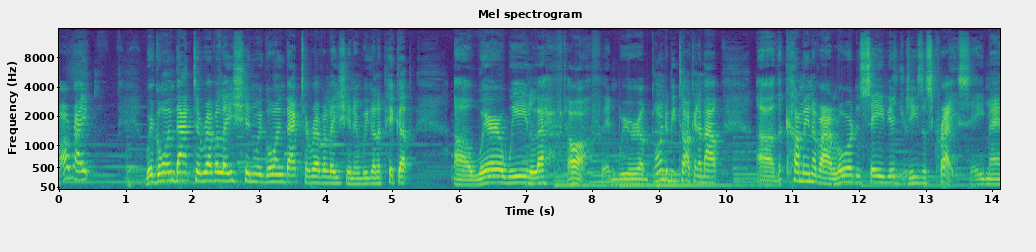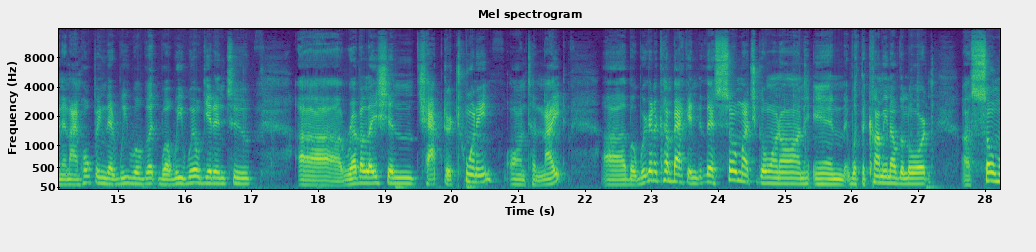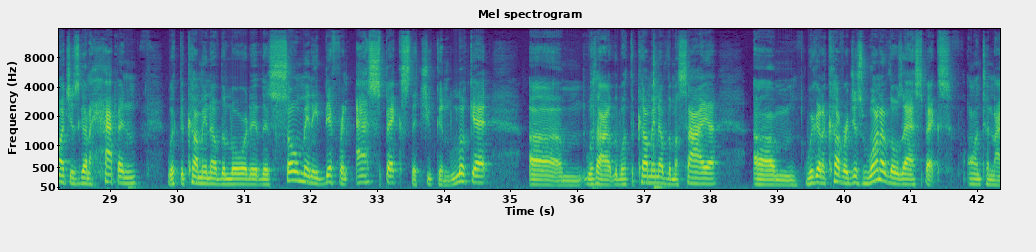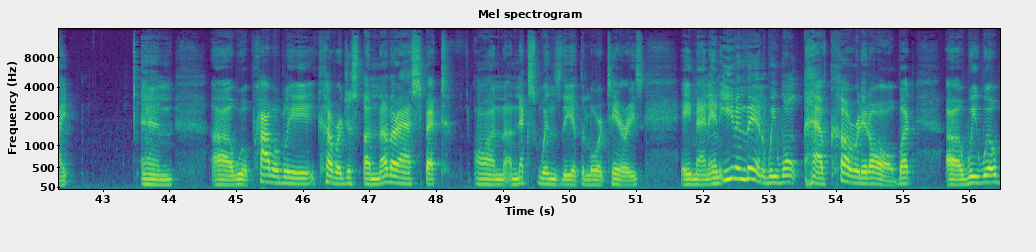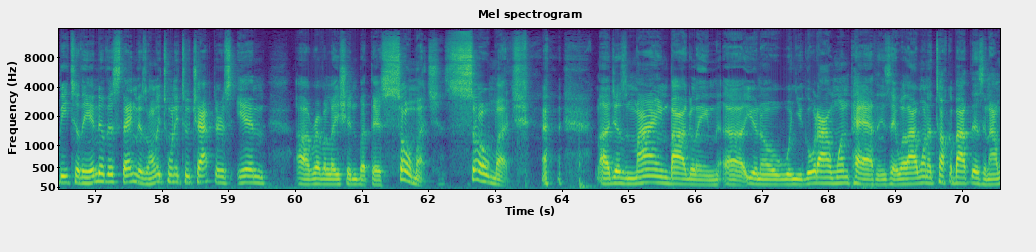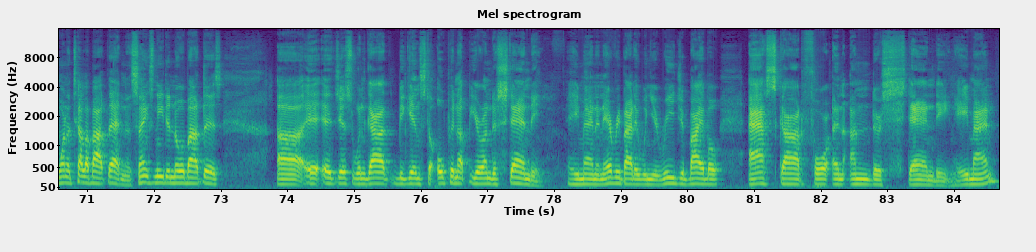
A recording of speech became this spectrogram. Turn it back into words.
All right. We're going back to Revelation. We're going back to Revelation, and we're going to pick up uh, where we left off. And we're going to be talking about uh, the coming of our Lord and Savior Jesus Christ. Amen. And I'm hoping that we will get, well, we will get into uh, Revelation chapter 20 on tonight. Uh, but we're going to come back and there's so much going on in with the coming of the Lord. Uh, so much is going to happen with the coming of the Lord. There's so many different aspects that you can look at um, with our with the coming of the Messiah. Um, we're going to cover just one of those aspects on tonight, and uh, we'll probably cover just another aspect on uh, next Wednesday if the Lord tarries. Amen. And even then, we won't have covered it all, but uh, we will be to the end of this thing. There's only 22 chapters in uh, Revelation, but there's so much, so much. uh, just mind boggling, uh, you know, when you go down one path and you say, Well, I want to talk about this and I want to tell about that, and the saints need to know about this. Uh, it, it just when God begins to open up your understanding, amen. And everybody, when you read your Bible, ask God for an understanding, amen.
